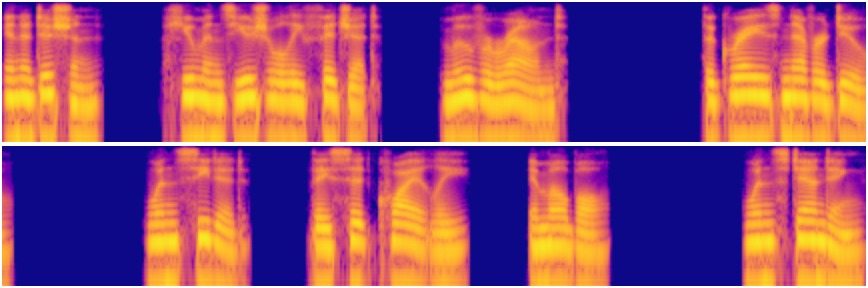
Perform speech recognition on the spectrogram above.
In addition, humans usually fidget, move around. The greys never do. When seated, they sit quietly, immobile. When standing,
